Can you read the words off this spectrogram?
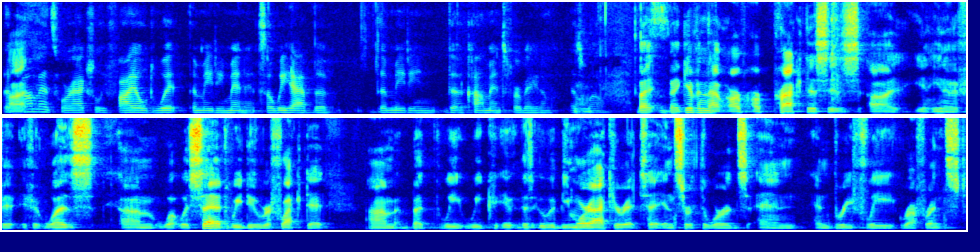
The Uh, comments were actually filed with the meeting minutes, so we have the, the meeting, the comments verbatim as well. But, but given that our, our practice is, uh, you you know, if it, if it was um, what was said, we do reflect it. Um, But we, we, it this- it would be more accurate to insert the words and, and briefly referenced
